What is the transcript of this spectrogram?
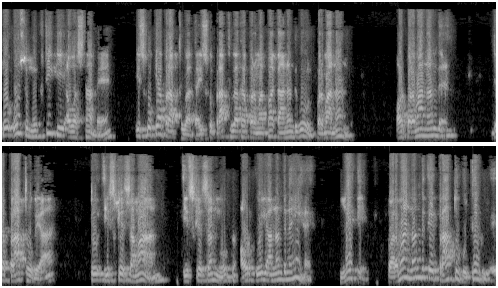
तो उस मुक्ति की अवस्था में इसको क्या प्राप्त हुआ था? इसको प्राप्त हुआ था परमात्मा का आनंद गुण, परमानंद। और परमानंद जब प्राप्त हो गया तो इसके समान, इसके सन्मुख और कोई आनंद नहीं है। लेकिन परमानंद के प्राप्त होते हुए,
